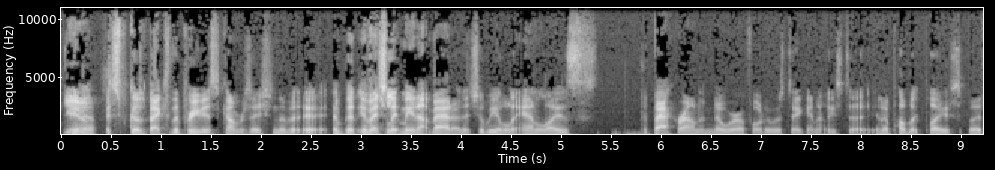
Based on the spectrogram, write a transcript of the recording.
Yeah, You know, which goes back to the previous conversation of it. uh, But eventually, it may not matter that you'll be able to analyze the background and know where a photo was taken, at least uh, in a public place. But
